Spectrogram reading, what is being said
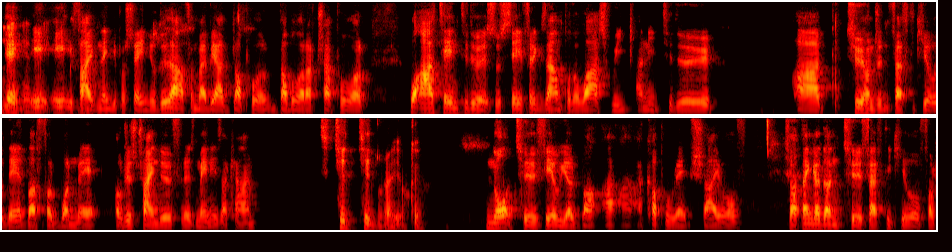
Yeah, 90. 85, 90%. You'll do that for maybe a double, double or a triple. Or what I tend to do is, so say for example, the last week I need to do a 250 kilo deadlift for one rep. I'll just try and do it for as many as I can. To, to Right. Okay. not to failure, but a, a- a couple reps shy of. So I think I done 250 kilo for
